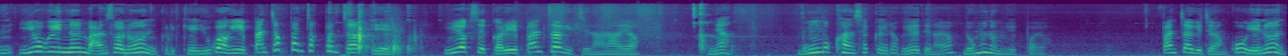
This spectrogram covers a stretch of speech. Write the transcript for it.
음, 이 여기 있는 만선은 그렇게 유광이 반짝반짝반짝 예 유약 색깔이 반짝이진 않아요. 그냥 묵묵한 색깔이라고 해야 되나요? 너무너무 예뻐요. 반짝이지 않고 얘는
